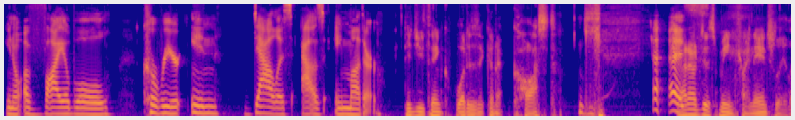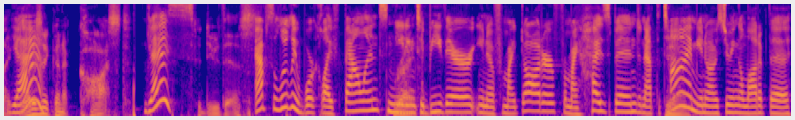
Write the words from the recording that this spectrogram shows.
you know a viable career in dallas as a mother? Did you think what is it going to cost? I don't just mean financially. Like, Yeah. what is it going to cost yes to do this? absolutely work life balance needing Right. to be there you know for my daughter for my husband and at the time you know i was doing a lot of the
